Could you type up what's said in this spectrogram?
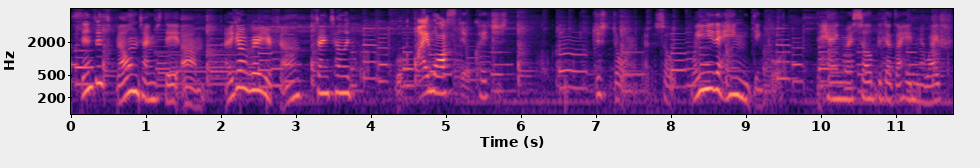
Since it's Valentine's Day, um, are you gonna wear your Valentine's helmet? Well, I lost it, okay? Just, just don't worry about it. So, what do you need a hanging thing for? Hang myself because I hate my life?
